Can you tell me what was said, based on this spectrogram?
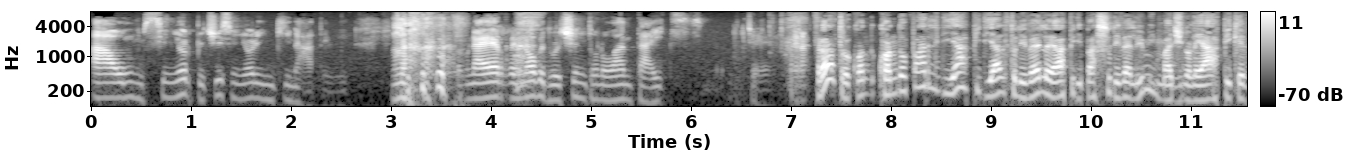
ha un signor PC, signori inchinatevi. una R9 290X cioè, era... Tra l'altro, quando, quando, parli di api di alto livello e api di basso livello, io mi immagino le api che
